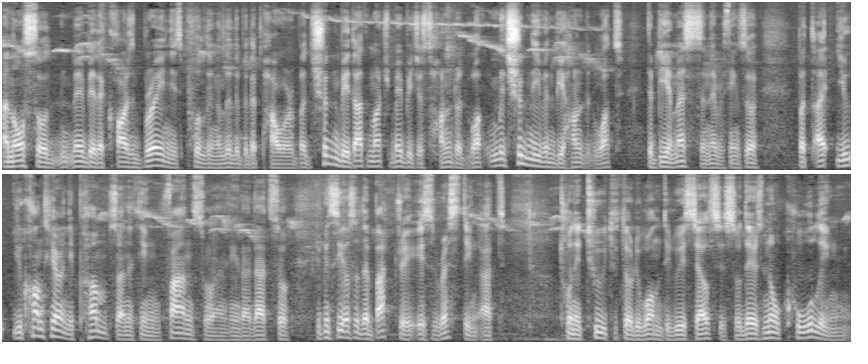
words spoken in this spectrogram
and also maybe the car's brain is pulling a little bit of power, but it shouldn't be that much. Maybe just 100 watt. It shouldn't even be 100 watt. The BMS and everything. So, but I, you you can't hear any pumps or anything, fans or anything like that. So you can see also the battery is resting at 22 to 31 degrees Celsius. So there's no cooling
